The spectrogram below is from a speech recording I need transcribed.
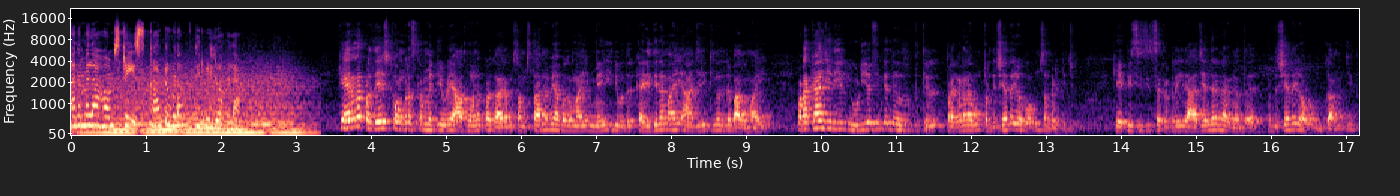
ആനമല ഹോം സ്റ്റേസ് കാട്ടുകുളം തിരുവല്ലോമല കേരള പ്രദേശ് കോൺഗ്രസ് കമ്മിറ്റിയുടെ ആഹ്വാനപ്രകാരം സംസ്ഥാന വ്യാപകമായി മെയ് ഇരുപത് കരിദിനമായി ആചരിക്കുന്നതിന്റെ ഭാഗമായി വടക്കാഞ്ചേരിയിൽ യു ഡി എഫിന്റെ നേതൃത്വത്തിൽ പ്രകടനവും പ്രതിഷേധ യോഗവും സംഘടിപ്പിച്ചു. K P C C secretary Rajendran Arangath പ്രതിഷേധ യോഗം ഉദ്ഘാടനം ചെയ്തു.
